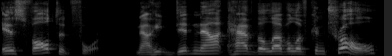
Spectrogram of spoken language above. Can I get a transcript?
is faulted for. Now he did not have the level of control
